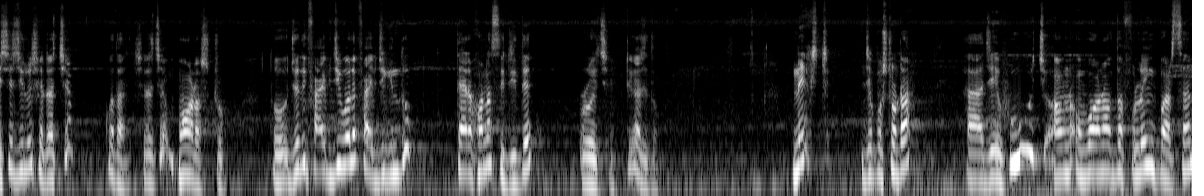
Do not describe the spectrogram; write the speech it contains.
এসেছিল, সেটা হচ্ছে কোথায়? সেটা হচ্ছে মহারাষ্ট্র। তো যদি ফাইভ জি বলে ফাইভ জি কিন্তু তেরোখানা সিটিতে রয়েছে, ঠিক আছে তো? নেক্সট যে প্রশ্নটা যে which one of the following person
